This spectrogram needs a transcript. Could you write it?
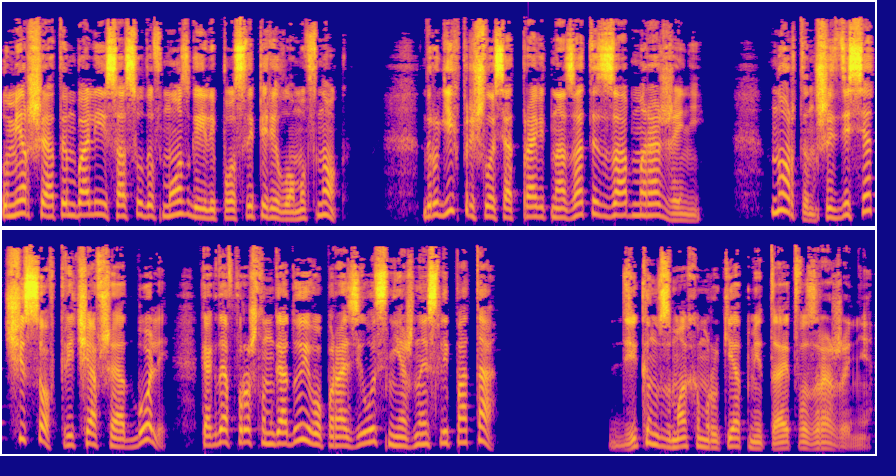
умершие от эмболии сосудов мозга или после переломов ног. Других пришлось отправить назад из-за обморожений. Нортон, 60 часов кричавший от боли, когда в прошлом году его поразила снежная слепота. Дикон взмахом руки отметает возражение.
